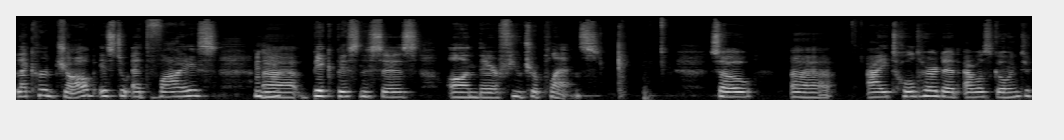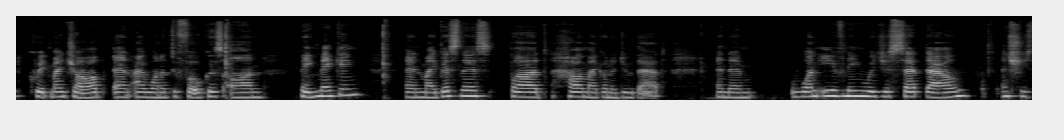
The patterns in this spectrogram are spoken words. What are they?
like her job is to advise Mhm. uh, big businesses on their future plans. So uh, I told her that I was going to quit my job and I wanted to focus on paint making and my business. But how am I going to do that? And then one evening we just sat down and she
